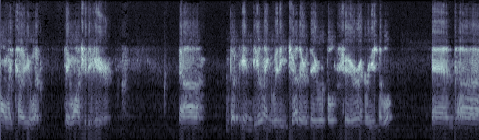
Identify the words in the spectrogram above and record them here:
only tell you what they want you to hear. Uh, but in dealing with each other, they were both fair and reasonable, and uh,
